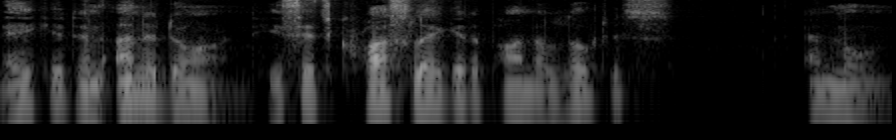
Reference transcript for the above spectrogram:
Naked and unadorned, he sits cross legged upon a lotus and moon.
